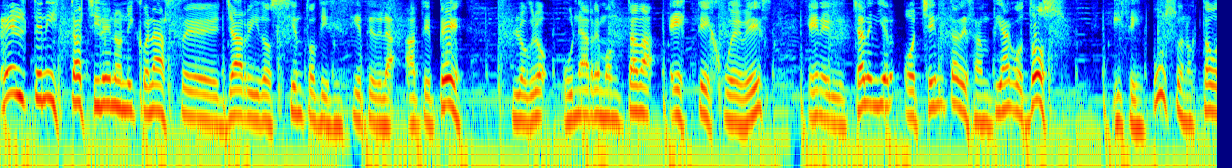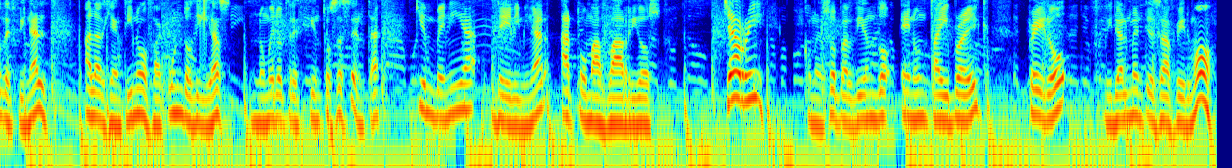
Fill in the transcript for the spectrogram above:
El tenista chileno Nicolás eh, Jarry 217 de la ATP logró una remontada este jueves en el Challenger 80 de Santiago 2 y se impuso en octavo de final al argentino Facundo Díaz, número 360, quien venía de eliminar a Tomás Barrios. Jarry comenzó perdiendo en un tiebreak, pero finalmente se afirmó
